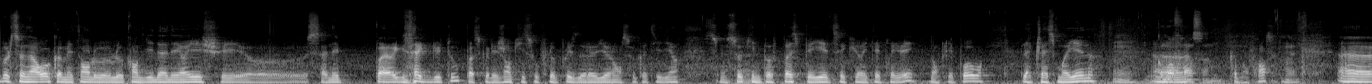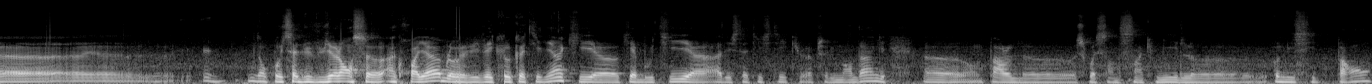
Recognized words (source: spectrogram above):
Bolsonaro comme étant le, le candidat des riches, et ça n'est pas exact du tout, parce que les gens qui souffrent le plus de la violence au quotidien sont ceux qui ne peuvent pas se payer de sécurité privée, donc les pauvres, la classe moyenne, Hmm. Comme en Euh, France. comme en France. Euh, donc oui, c'est une violence euh, incroyable euh, vécue au quotidien qui, euh, qui aboutit à, à des statistiques absolument dingues. Euh, on parle de 65 000 euh, homicides par an.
